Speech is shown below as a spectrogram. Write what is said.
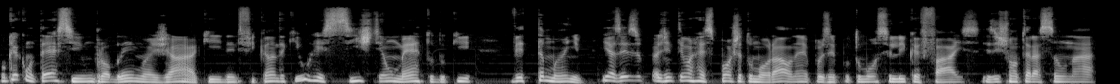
O que acontece, um problema já aqui identificando, é que o RESIST é um método que vê tamanho. E às vezes a gente tem uma resposta tumoral, né? Por exemplo, o tumor se liquefaz, existe uma alteração na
